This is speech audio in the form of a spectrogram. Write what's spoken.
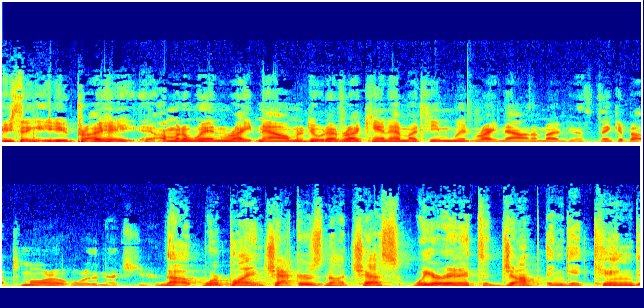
You think you'd probably, hey, I'm going to win right now. I'm going to do whatever I can to have my team win right now, and I'm not even going to think about tomorrow or the next year. No, we're playing checkers, not chess. We are in it to jump and get kinged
